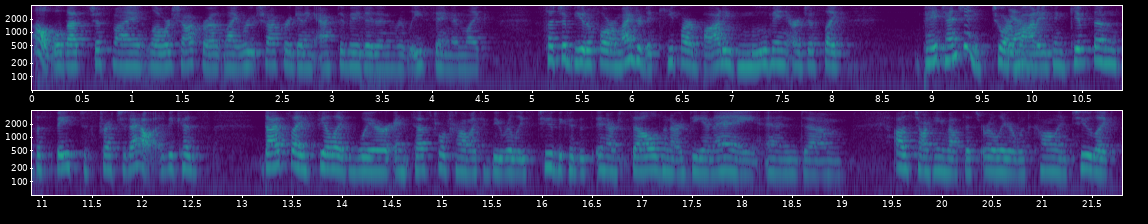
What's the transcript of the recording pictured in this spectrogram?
oh well, that's just my lower chakra, my root chakra getting activated and releasing, and like such a beautiful reminder to keep our bodies moving or just like pay attention to our Yeah. bodies and give them the space to stretch it out because that's I feel like where ancestral trauma can be released too because it's in our cells and our DNA and um, I was talking about this earlier with Colin too like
